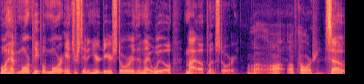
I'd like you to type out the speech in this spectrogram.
We'll have more people more interested in your deer story than they will my upland story. Well, of course. So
